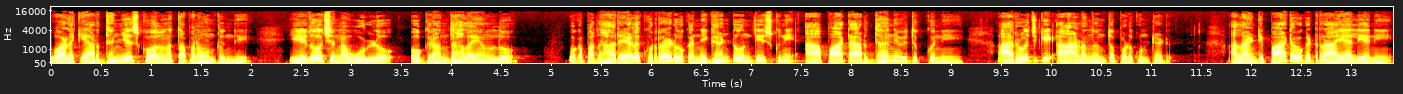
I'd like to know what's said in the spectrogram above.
వాళ్ళకి అర్థం చేసుకోవాలన్న తపన ఉంటుంది. ఏదో చిన్న ఊళ్ళో ఓ గ్రంథాలయంలో ఒక పదహారేళ్ళ కుర్రాడు ఒక నిఘంటువుని తీసుకుని ఆ పాట అర్థాన్ని వెతుక్కుని ఆ రోజుకి ఆ ఆనందంతో పడుకుంటాడు. అలాంటి పాట ఒకటి రాయాలి అని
